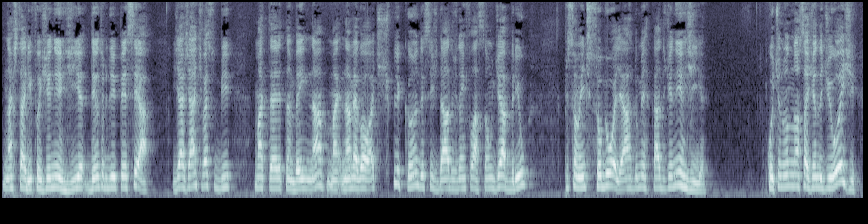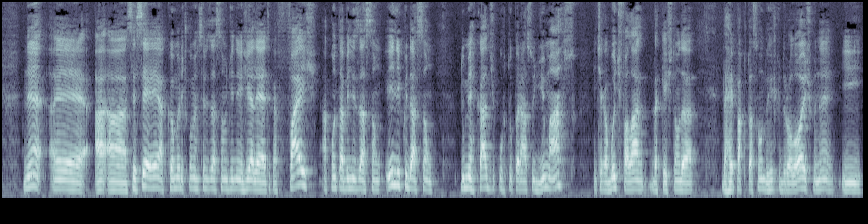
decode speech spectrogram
nas tarifas de energia dentro do IPCA. Já já a gente vai subir matéria também na, na Megawatt explicando esses dados da inflação de abril, principalmente sob o olhar do mercado de energia. Continuando nossa agenda de hoje, né, é, a, a CCE, a Câmara de Comercialização de Energia Elétrica, faz a contabilização e liquidação do mercado de curto prazo de março. A gente acabou de falar da questão da, da repactuação do risco hidrológico né, e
